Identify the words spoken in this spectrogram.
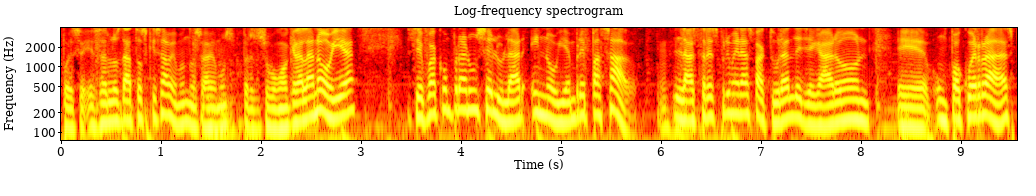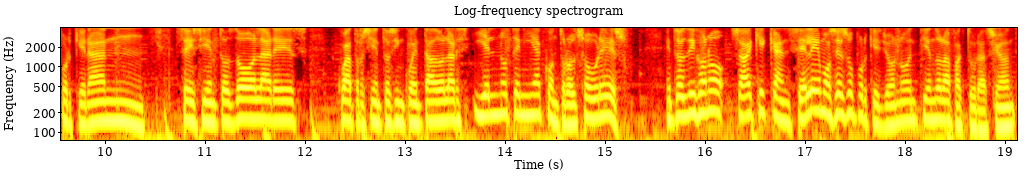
pues esos son los datos que sabemos, no sabemos, pero supongo que era la novia, se fue a comprar un celular en noviembre pasado. Las tres primeras facturas le llegaron eh, un poco erradas porque eran 600 dólares, 450 dólares y él no tenía control sobre eso. Entonces dijo, no, ¿sabe que Cancelemos eso porque yo no entiendo la facturación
